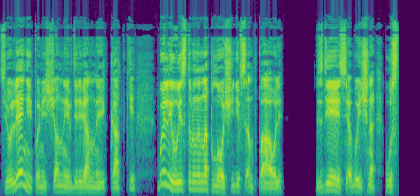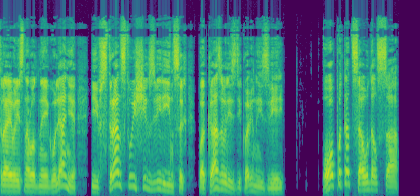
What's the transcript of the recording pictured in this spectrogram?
Тюлени, помещенные в деревянные катки, были выставлены на площади в Сан-Пауле. Здесь обычно устраивались народные гуляния, и в странствующих зверинцах показывались диковинные звери. Опыт отца удался,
